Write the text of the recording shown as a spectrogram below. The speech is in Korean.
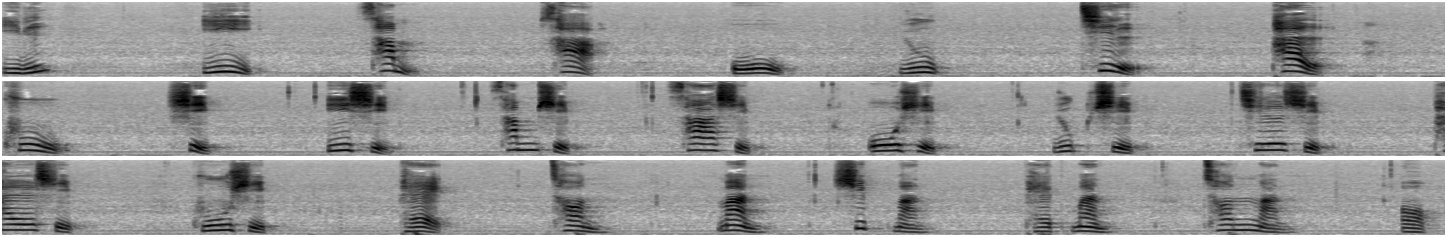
1, 2, 3, 4, 5, 6, 7, 8, 9, 10, 20, 30, 40, 50, 60, 70, 80, 90, 100, 천, 만, 십만, 백만, 천만, 억.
